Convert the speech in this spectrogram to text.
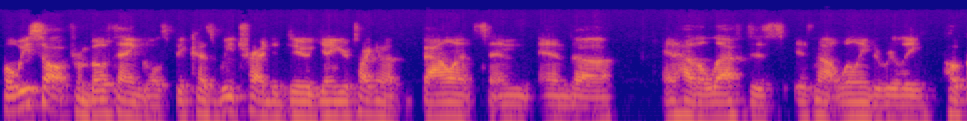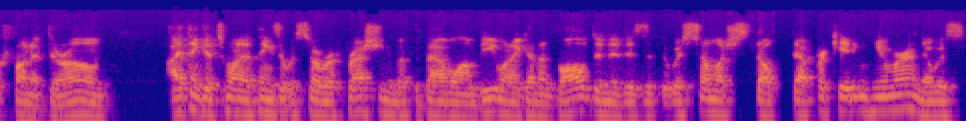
Well, we saw it from both angles because we tried to do. You know, you're talking about balance and and uh, and how the left is is not willing to really poke fun at their own. I think it's one of the things that was so refreshing about the Babylon Bee when I got involved in it is that there was so much self-deprecating humor and there was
